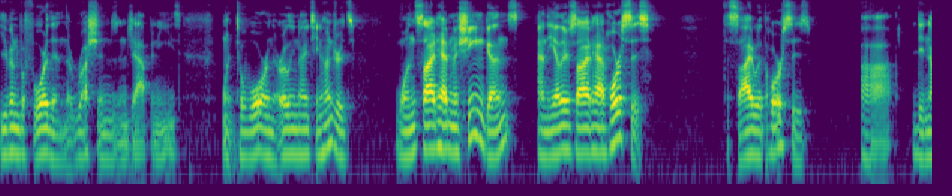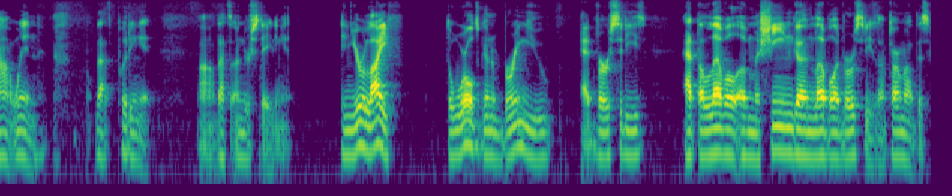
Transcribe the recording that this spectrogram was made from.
even before then, the Russians and Japanese went to war in the early 1900s. One side had machine guns and the other side had horses. The side with horses uh, did not win. that's putting it, uh, that's understating it. In your life, the world's going to bring you adversities at the level of machine gun level adversities. I'm talking about this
